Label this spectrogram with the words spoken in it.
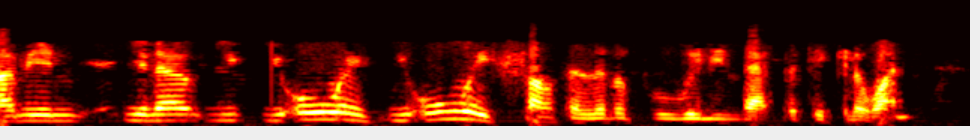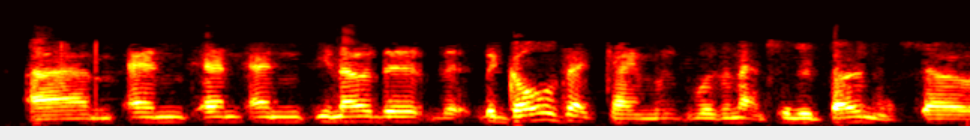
I mean, you know, you, you always you always felt a Liverpool winning that particular one, um, and and and you know the the, the goals that came was, was an absolute bonus. So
